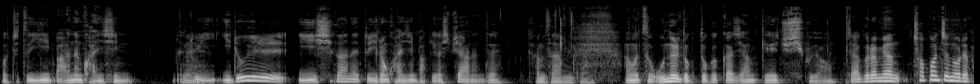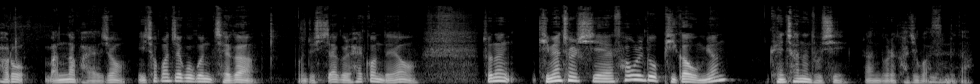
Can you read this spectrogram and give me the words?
어쨌든 이 많은 관심 네. 또 일요일 이 시간에 또 이런 관심 받기가 쉽지 않은데 감사합니다. 아무튼 오늘도 또 끝까지 함께 해주시고요. 자 그러면 첫 번째 노래 바로 만나봐야죠. 이 첫 번째 곡은 제가 먼저 시작을 할 건데요. 저는 김현철 씨의 서울도 비가 오면 괜찮은 도시라는 노래 가지고 왔습니다.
